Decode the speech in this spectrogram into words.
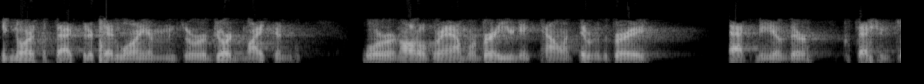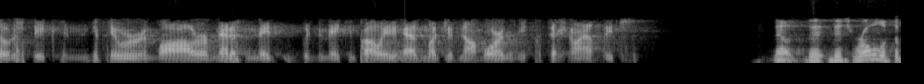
ignores the fact that a Ted Williams or a Jordan Mikan or an Otto Graham were very unique talent. They were the very acme of their profession, so to speak. And if they were in law or medicine, they would be making probably as much, if not more, than these professional athletes. Now, the, this role of the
